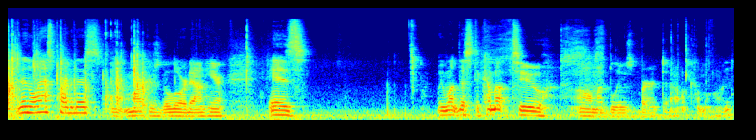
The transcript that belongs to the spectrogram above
And then the last part of this, I got markers galore down here, is we want this to come up to, oh, my blue's burnt out, come on.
